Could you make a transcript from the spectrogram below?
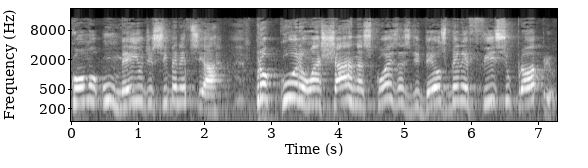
como um meio de se beneficiar. Procuram achar nas coisas de Deus benefício próprio,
